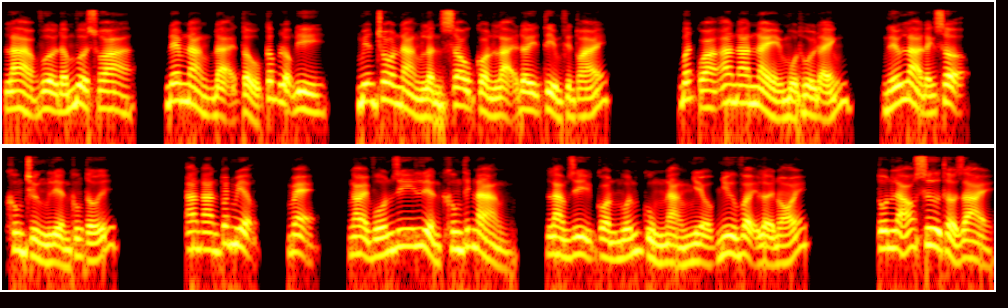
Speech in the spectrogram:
là vừa đấm vừa xoa, đem nàng đại tẩu cấp lộng đi, miễn cho nàng lần sau còn lại đây tìm phiền thoái. Bất quá An An này một hồi đánh, nếu là đánh sợ, không chừng liền không tới. An An tuét miệng, mẹ, ngài vốn dĩ liền không thích nàng, làm gì còn muốn cùng nàng nhiều như vậy lời nói. Tôn lão sư thở dài,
